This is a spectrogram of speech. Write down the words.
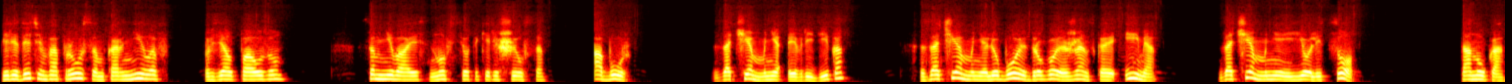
Перед этим вопросом Корнилов взял паузу, сомневаясь, но все-таки решился. «Абур!» Зачем мне Эвредика? Зачем мне любое другое женское имя? Зачем мне ее лицо? Танука,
